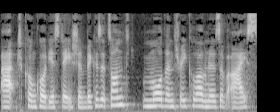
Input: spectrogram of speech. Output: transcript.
at Concordia Station because it's on more than three kilometers of ice,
